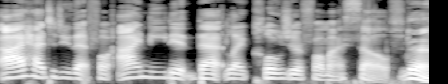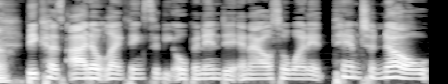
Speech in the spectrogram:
I had to do that for I needed that like closure for myself Yeah. because I don't like things to be open ended and I also wanted him to know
